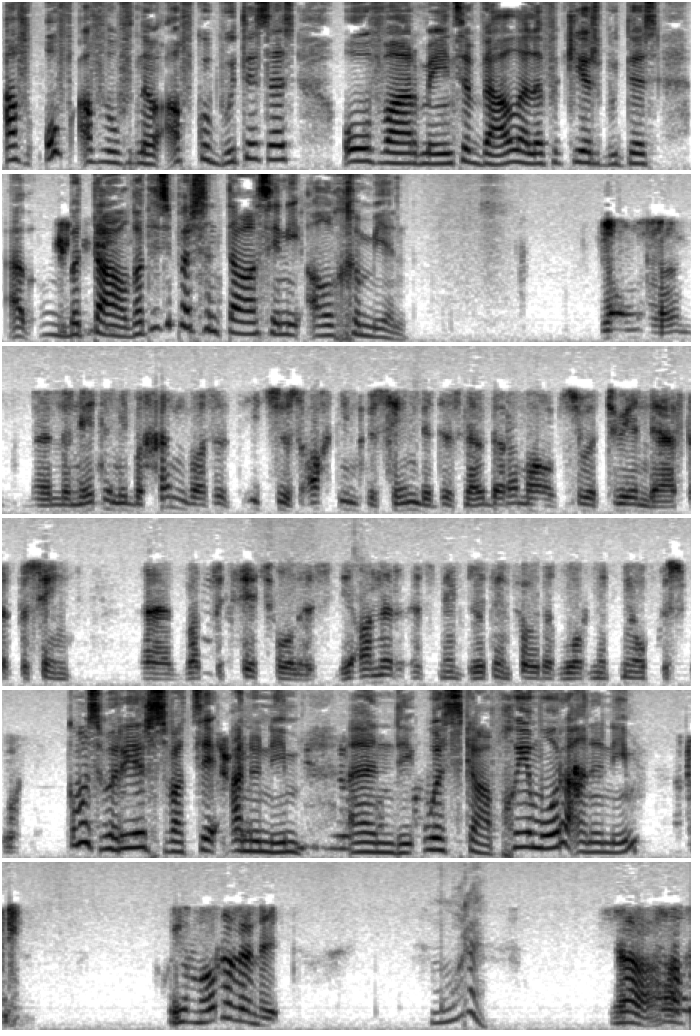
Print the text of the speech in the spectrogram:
af of af of nou afkoopboetes is of waar mense wel hulle verkeersboetes uh, betaal? Wat is die persentasie in die algemeen? Ja, uh, net in die begin was dit iets soos 18%, dit is nou darmal so 32% uh, wat suksesvol is. Die ander is net dood eenvoudig word net nie opgespoor nie. Kom ons hoor eers wat sê anoniem in die Ooskaap. Goeiemôre anoniem. Goeiemôre Lenet. Môre. Ja, ach,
